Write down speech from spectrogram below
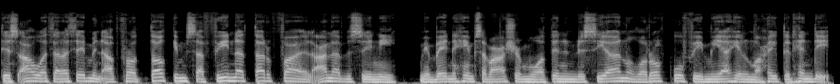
39 من أفراد طاقم سفينة ترفع العلم الصيني. من بينهم 17 مواطن روسيان غرقوا في مياه المحيط الهندي.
